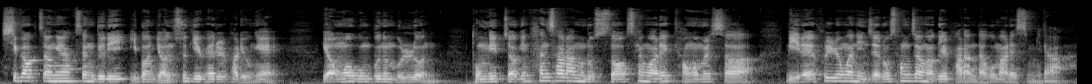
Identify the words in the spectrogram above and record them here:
시각장애 학생들이 이번 연수 기회를 활용해 영어 공부는 물론 독립적인 한 사람으로서 생활의 경험을 쌓아 미래 훌륭한 인재로 성장하길 바란다고 말했습니다.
